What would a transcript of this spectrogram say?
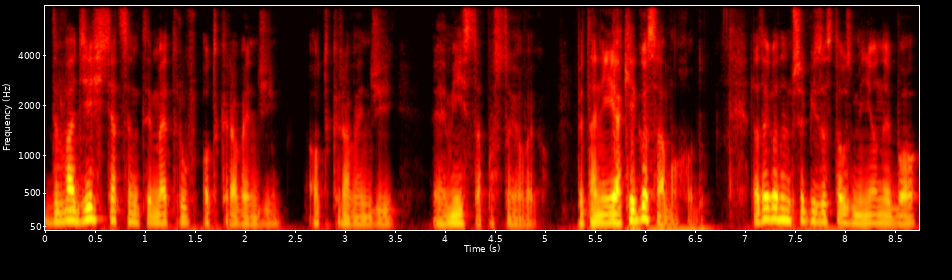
20 cm od krawędzi, od krawędzi e, miejsca postojowego. Pytanie, jakiego samochodu? Dlatego ten przepis został zmieniony, bo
